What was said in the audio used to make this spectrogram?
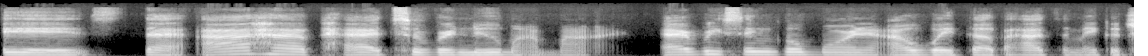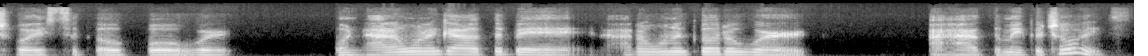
is that I have had to renew my mind. Every single morning I wake up, I have to make a choice to go forward. when I don't want to get out the bed and I don't want to go to work, I have to make a choice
